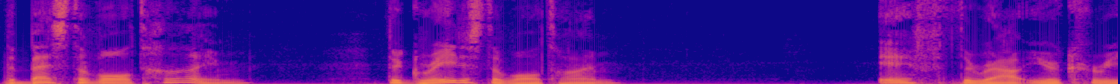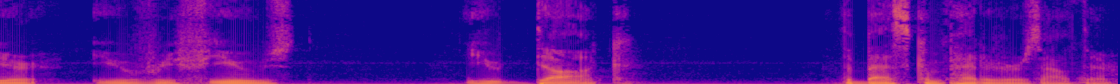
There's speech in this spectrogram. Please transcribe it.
the best of all time, the greatest of all time, if throughout your career you've refused, you duck the best competitors out there.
